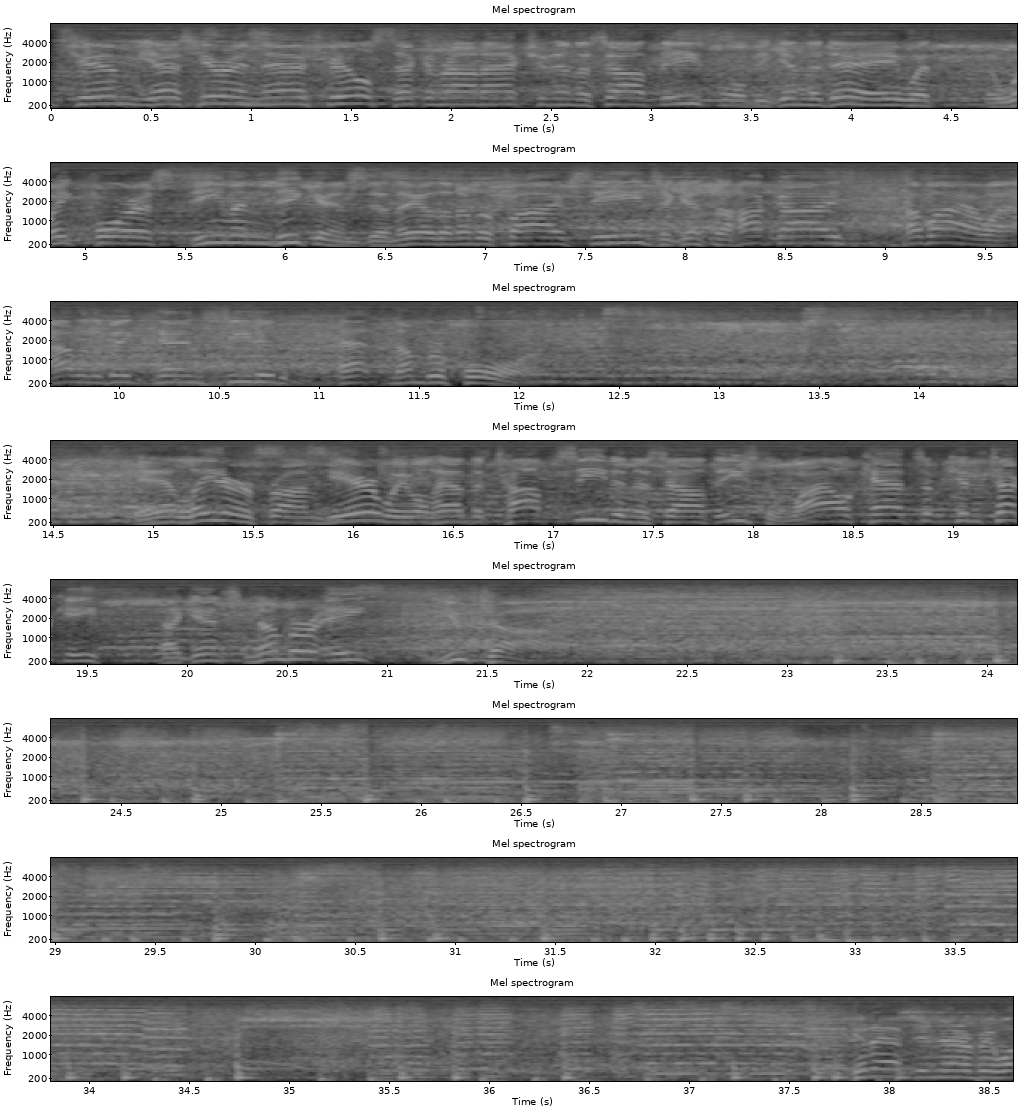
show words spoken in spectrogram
right, Jim. Yes, here in Nashville, second round action in the Southeast will begin the day with the Wake Forest Demon Deacons, and they are the number five seeds against the Hawkeyes of Iowa out of the Big Ten, seeded at number four. And later from here, we will have the top seed in the Southeast, the Wildcats of Kentucky, against number eight, Utah.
